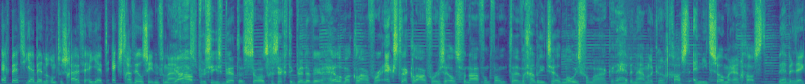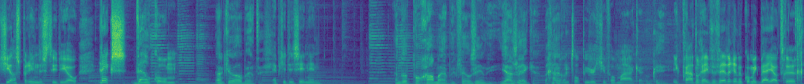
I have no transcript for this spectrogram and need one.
Egbert, jij bent er om te schuiven en jij hebt extra veel zin vanavond. Ja, precies Bertus. Zoals gezegd, ik ben er weer helemaal klaar voor. Extra klaar voor zelfs vanavond, want uh, we gaan er iets heel moois van maken. We hebben namelijk een gast en niet zomaar een gast. We hebben Lex Jasper in de studio. Lex, welkom. Dankjewel Bertus. Heb je er zin in? En dat programma heb ik veel zin in. Jazeker. We gaan er een topuurtje van maken. Oké. Ik praat nog even verder en dan kom ik bij jou terug.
